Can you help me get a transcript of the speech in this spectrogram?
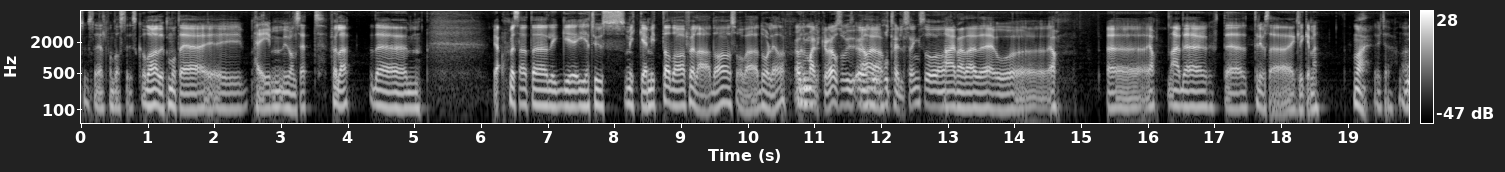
Syns det er helt fantastisk. Og da er du på en måte hjem uansett, føler jeg. Det mm, ja, Hvis jeg at jeg ligger i et hus som ikke er mitt, da, da føler jeg da sover jeg dårlig. da. Ja, Du merker det? Altså, Ja, ja. Hotellseng, så Nei, nei, nei, det er jo Ja. Uh, ja. Nei, det, det trives jeg egentlig ikke med. Nei. Det ikke, nei.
